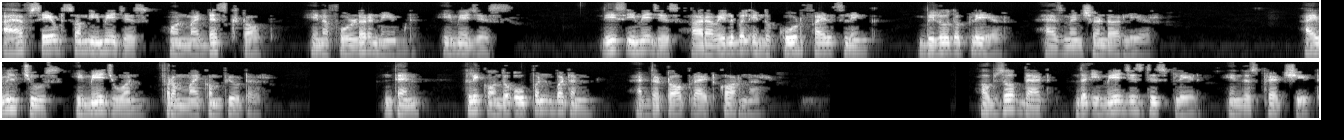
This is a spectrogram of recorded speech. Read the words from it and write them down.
I have saved some images on my desktop in a folder named Images. These images are available in the code files link below the player as mentioned earlier. I will choose image 1 from my computer. Then click on the open button at the top right corner. Observe that the image is displayed in the spreadsheet.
